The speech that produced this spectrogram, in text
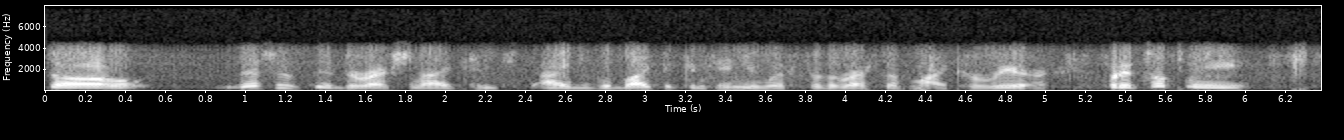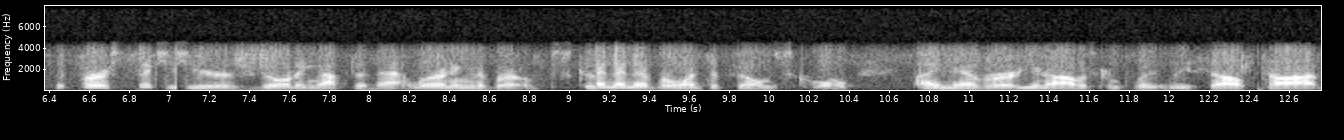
So this is the direction I can I would like to continue with for the rest of my career. But it took me the first six years building up to that, learning the ropes. Because I never went to film school. I never, you know, I was completely self-taught.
